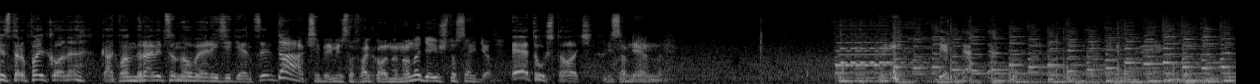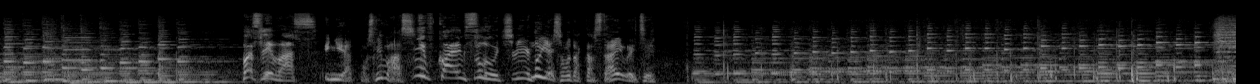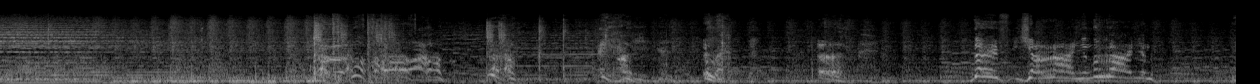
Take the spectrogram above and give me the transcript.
Мистер Фальконе, как вам нравится новая резиденция? Так себе, мистер Фальконе, но надеюсь, что сойдет. Это уж точно. Несомненно. После вас. Нет, после вас. Ни в коем случае. Ну, если вы так настаиваете.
